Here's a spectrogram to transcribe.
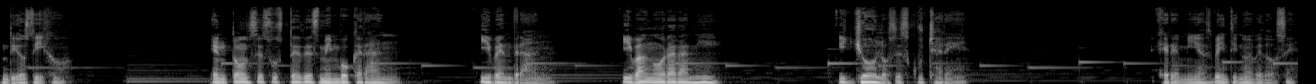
Dios dijo, entonces ustedes me invocarán y vendrán y van a orar a mí y yo los escucharé. Jeremías 29:12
